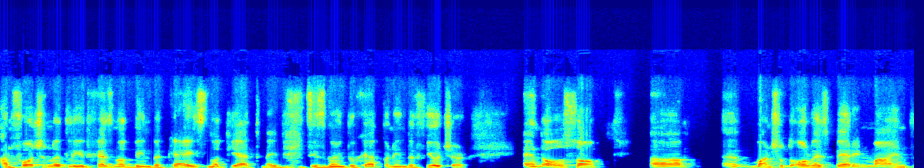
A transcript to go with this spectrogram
unfortunately it has not been the case not yet. Maybe it is going to happen in the future. And also um, uh, one should always bear in mind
